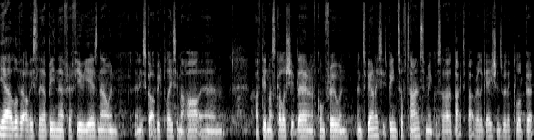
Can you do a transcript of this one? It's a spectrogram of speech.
Yeah, I love it. Obviously, I've been there for a few years now, and, and it's got a big place in my heart. Um, I've did my scholarship there, and I've come through. And, and to be honest, it's been tough times for me because I've had back-to-back relegations with the club. But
